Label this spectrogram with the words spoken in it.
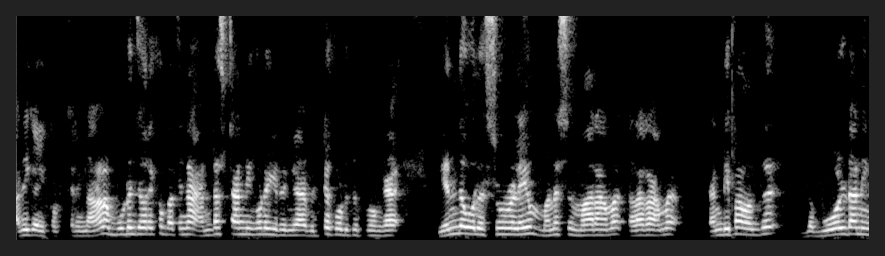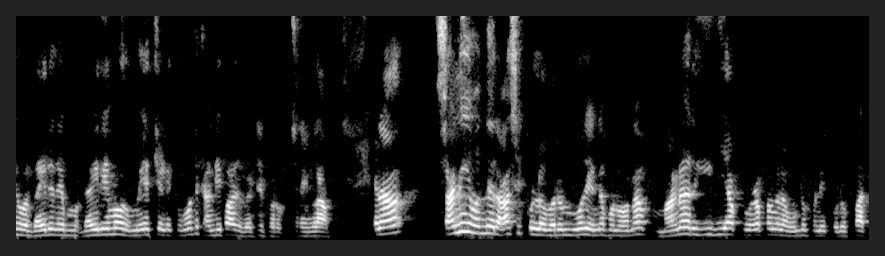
அதிகரிக்கும் சரிங்களா? அதனால் முடிஞ்ச வரைக்கும் பார்த்தீங்கன்னா அண்டர்ஸ்டாண்டிங் கூட இருங்க. விட்டு கொடுத்து போங்க. எந்த ஒரு சூழ்நிலையும் மனசு மாறாமல் தளராமல் கண்டிப்பாக வந்து இந்த போல்டாக நீங்கள் ஒரு தைரிய தைரியமாக ஒரு முயற்சி எடுக்கும் போது அது வெற்றி பெறும் சரிங்களா? ஏன்னா சனி வந்து ராசிக்குள்ள வரும்போது என்ன பண்ணுவார்னா மன ரீதியாக குழப்பங்களை உண்டு பண்ணி கொடுப்பார்.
